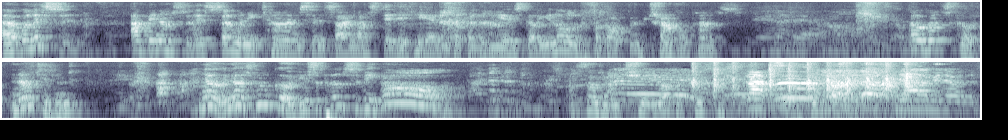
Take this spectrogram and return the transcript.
Uh, well, this, I've been asked for this so many times since I last did it here a couple of years ago. You'll all have forgotten Travel Pass. Oh, that's good. No, it isn't. No, no, it's not good. You're supposed to be, oh! I thought it would cheer you up at Christmas. That's it, you got it. Yeah, we know that.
